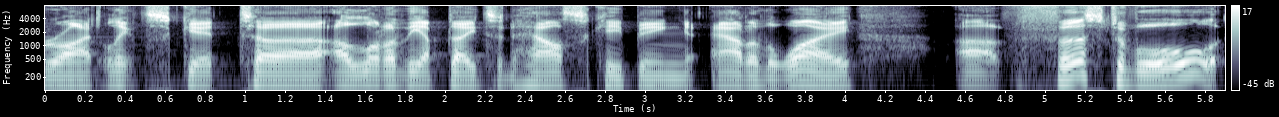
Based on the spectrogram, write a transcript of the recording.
Right, let's get uh, a lot of the updates and housekeeping out of the way. Uh, first of all,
